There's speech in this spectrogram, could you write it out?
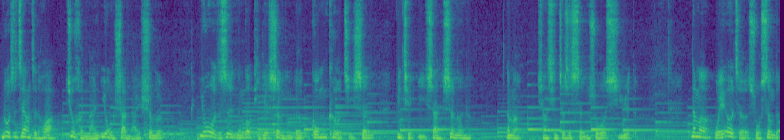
如果是这样子的话，就很难用善来胜恶；又或者是能够体贴圣灵而攻克己身，并且以善胜恶呢？那么，相信这是神所喜悦的。那么，为恶者所胜的，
